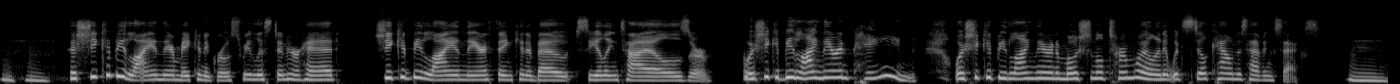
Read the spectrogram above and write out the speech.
Because mm-hmm. she could be lying there making a grocery list in her head she could be lying there thinking about ceiling tiles or or she could be lying there in pain or she could be lying there in emotional turmoil and it would still count as having sex mm.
